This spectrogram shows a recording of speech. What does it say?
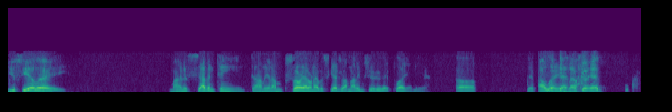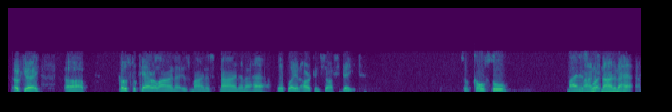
UCLA minus 17, Tommy. And I'm sorry, I don't have a schedule. I'm not even sure who they're playing here. Uh, they're I'll playing, look that up. Uh, Go ahead. Okay. Uh, Coastal Carolina is minus nine and a half. They're playing Arkansas State. So Coastal minus minus what? nine and a half.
